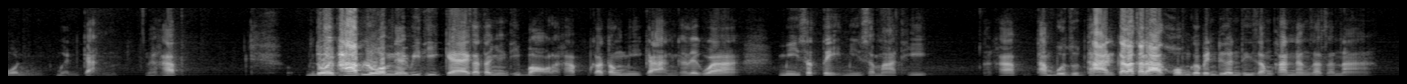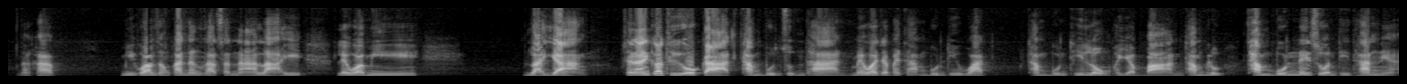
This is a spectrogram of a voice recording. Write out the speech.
วลเหมือนกันนะครับ โดยภาพรวมเนี่ยวิธีแก้ก็ต้องอย่างที่บอกแหละครับ ก็ต้องมีการเขาเรียกว่ามีสติมีสมาธินะครับทำบุญสุนทานกรกฎาคมก็เป็นเดือนที่สำคัญทางศาสนานะครับ มีความสำคัญทางศาสนาหลายเรียกว่ามีหลายอย่าง ฉะนั้นก็ถือโอกาสทำบุญสุนทาน ไม่ว่าจะไปทำบุญที่วัดทำบุญที่โรงพยาบาลทำบุญทำบุญในส่วนที่ท่านเนี่ย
